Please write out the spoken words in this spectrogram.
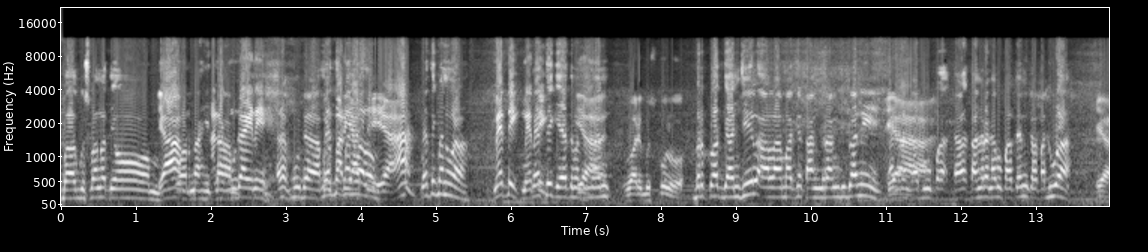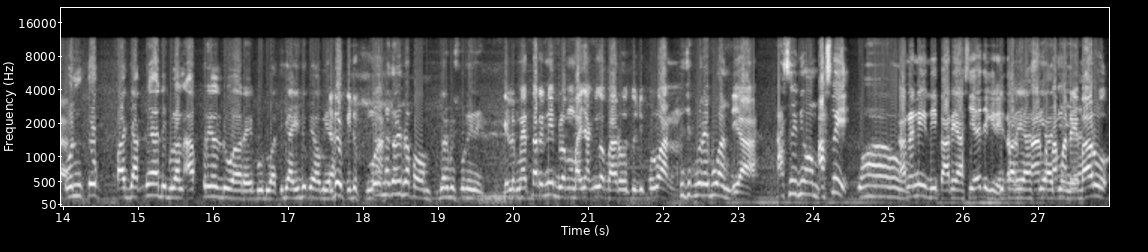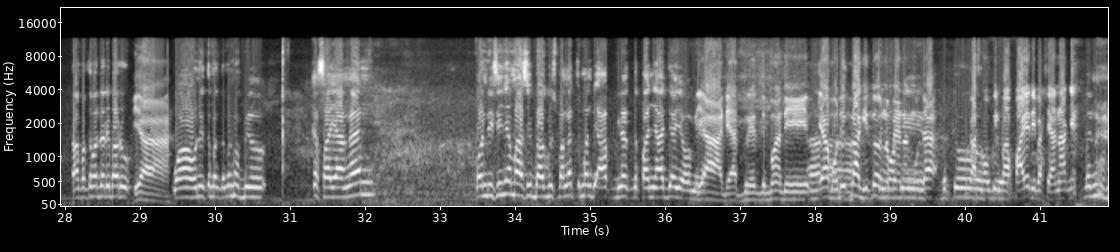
bagus banget nih om. Ya, Warna hitam. anak muda ini. Anak muda. Full Matic manual om. ya. Matic manual. Matic, Matic. Matic ya, teman-teman. Iya, 2010. Berplat ganjil, alamatnya Tangerang juga nih. Tangerang, Iya. Kabupa- Tangerang Kabupaten Kelapa Dua. Ya. Untuk pajaknya di bulan April 2023 hidup ya om ya. Hidup, hidup semua. Kilometernya berapa om? 2010 ini? Kilometer ini belum banyak juga, baru 70-an. 70 ribuan. Iya, Asli nih om. asli. Wow. Karena ini di variasi aja gini. Divariasi Tahun pertama aja dari ya. baru. Tahun pertama dari baru. Ya. Wow, ini teman-teman mobil kesayangan kondisinya masih bagus banget, cuman di upgrade depannya aja ya Om ya. Ya, di upgrade semua di Ah, ya modif lah gitu di namanya anak muda. betul, Bekas mobil betul. bapaknya dikasih anaknya. Bener.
